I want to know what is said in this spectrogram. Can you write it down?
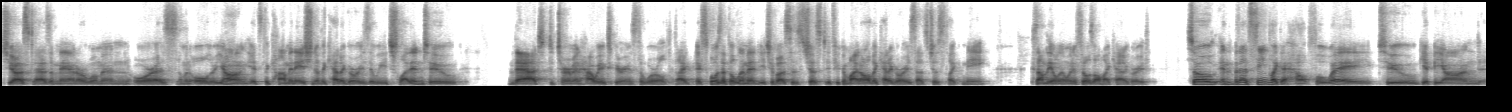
just as a man or a woman or as someone old or young. It's the combination of the categories that we each slide into that determine how we experience the world. I, I, suppose at the limit, each of us is just, if you combine all the categories, that's just like me, because I'm the only one who fills all my categories. So, and but that seemed like a helpful way to get beyond,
